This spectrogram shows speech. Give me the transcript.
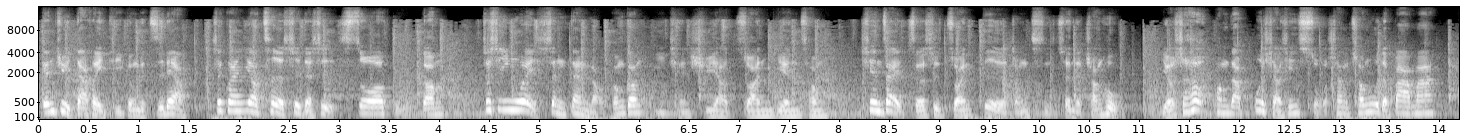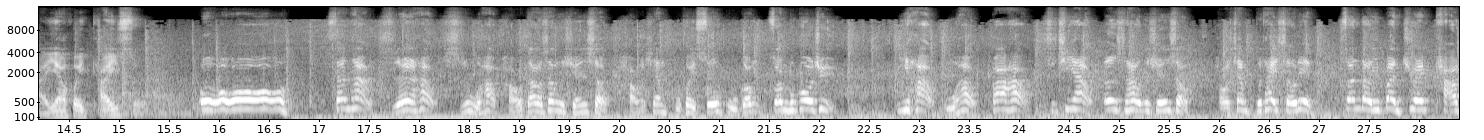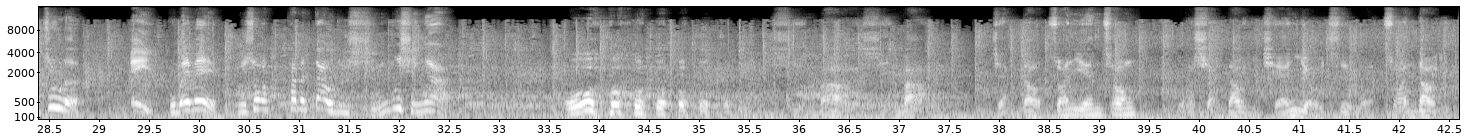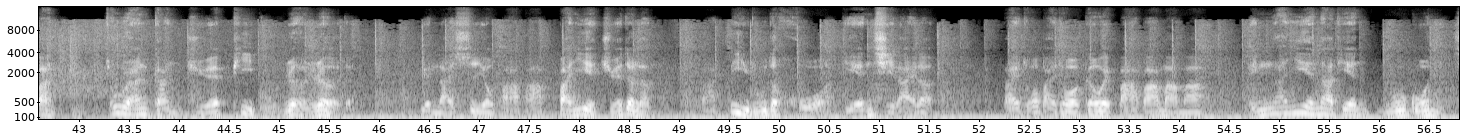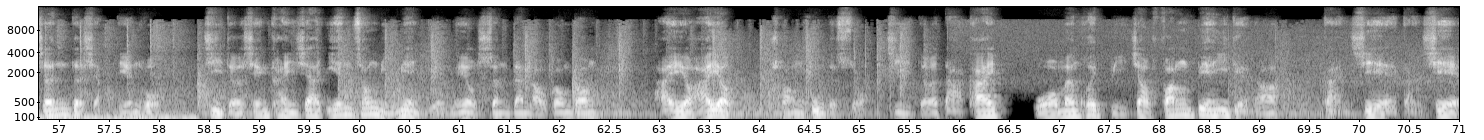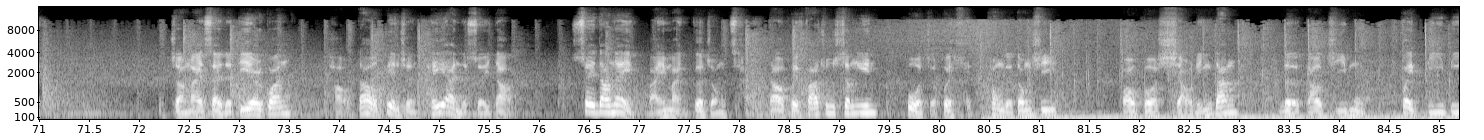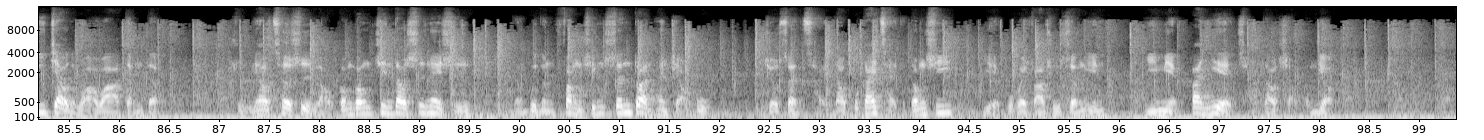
根据大会提供的资料，这关要测试的是缩骨功。这是因为圣诞老公公以前需要钻烟囱，现在则是钻各种尺寸的窗户。有时候碰到不小心锁上窗户的爸妈，还要会开锁。哦哦哦哦哦！三号、十二号、十五号跑道上的选手好像不会缩骨功，钻不过去。”一号、五号、八号、十七号、二十号的选手好像不太熟练，钻到一半居然卡住了。哎，古贝贝，你说他们到底行不行啊？哦，行吧，行吧。讲到钻烟囱，我想到以前有一次我钻到一半，突然感觉屁股热热的，原来是有爸爸半夜觉得冷，把壁炉的火点起来了。拜托拜托，各位爸爸妈妈，平安夜那天，如果你真的想点火，记得先看一下烟囱里面有没有圣诞老公公。还有还有，窗户的锁记得打开，我们会比较方便一点啊！感谢感谢。障碍赛的第二关，跑道变成黑暗的隧道，隧道内摆满各种踩到会发出声音或者会很痛的东西。包括小铃铛、乐高积木、会哔哔叫的娃娃等等，主要测试老公公进到室内时能不能放轻身段和脚步，就算踩到不该踩的东西也不会发出声音，以免半夜吵到小朋友。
